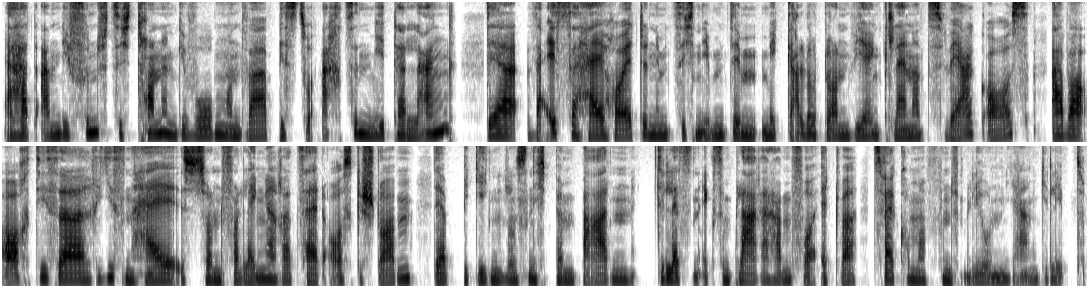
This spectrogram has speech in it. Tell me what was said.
Er hat an die 50 Tonnen gewogen und war bis zu 18 Meter lang. Der weiße Hai heute nimmt sich neben dem Megalodon wie ein kleiner Zwerg aus, aber auch dieser Riesenhai ist schon vor längerer Zeit ausgestorben. Der begegnet uns nicht beim Baden. Die letzten Exemplare haben vor etwa 2,5 Millionen Jahren gelebt.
